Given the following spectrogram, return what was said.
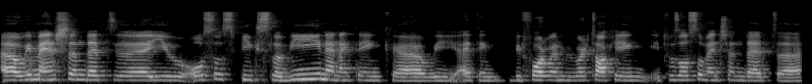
uh, we mentioned that uh, you also speak Slovene, and I think uh, we, I think before when we were talking, it was also mentioned that uh,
